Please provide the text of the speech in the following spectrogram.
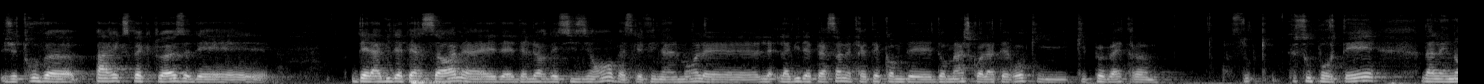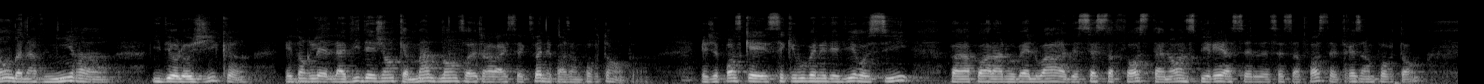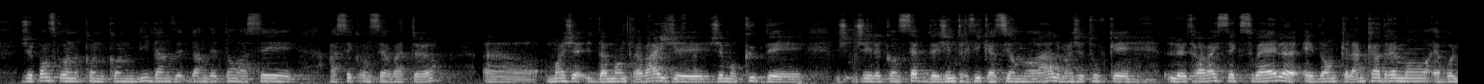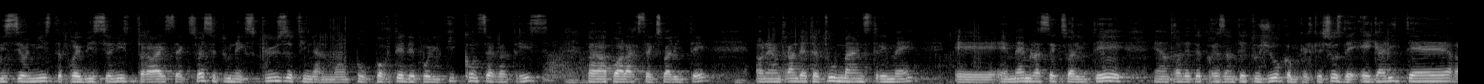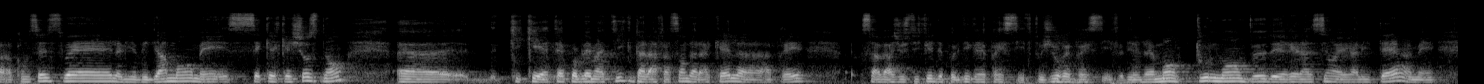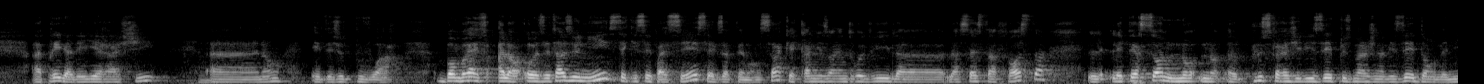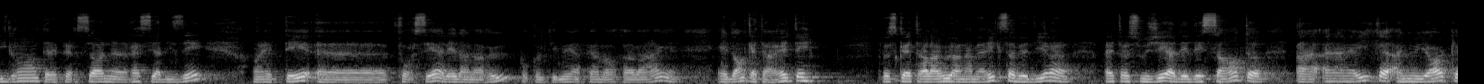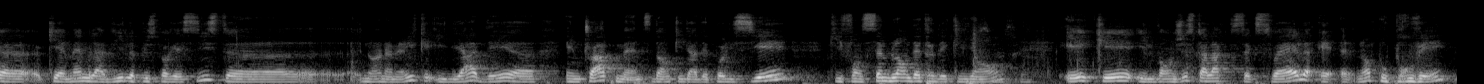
je trouve, euh, pas respectueuse de la vie des personnes et de, leurs décisions, parce que finalement, la vie des personnes est traitée comme des dommages collatéraux qui, peuvent être euh, supportés dans les noms d'un avenir idéologique. Et donc, la vie des gens qui maintenant font le travail sexuel n'est pas importante. Et je pense que ce que vous venez de dire aussi, par rapport à la nouvelle loi de Cessa Fost, inspiré à celle de Cessa Fost, c'est très important. Je pense qu'on vit dans, dans, des temps assez, assez conservateurs. Euh, moi, dans mon travail, je, m'occupe des. J'ai le concept de gentrification morale. Moi, je trouve que mm-hmm. le travail sexuel et donc l'encadrement abolitionniste, prohibitionniste du travail sexuel, c'est une excuse finalement pour porter des politiques conservatrices mm-hmm. par rapport à la sexualité. On est en train d'être tout mainstreamé. Et, et, même la sexualité est en train d'être présentée toujours comme quelque chose d'égalitaire, consensuel, évidemment, mais c'est quelque chose, non euh, qui, qui, était problématique dans la façon dans laquelle, euh, après, ça va justifier des politiques répressives, toujours mhm. répressives. Évidemment, tout le monde veut des relations égalitaires, mais après, il y a des hiérarchies mhm. euh, non, et des jeux de pouvoir. Bon, bref, alors aux États-Unis, ce qui s'est passé, c'est exactement ça, que quand ils ont introduit la, cesta fosta, les personnes plus fragilisées, plus marginalisées, dont les migrantes et les personnes racialisées, ont été euh, forcés à aller dans la rue pour continuer à faire leur travail et donc être arrêtés. Parce qu'être à la rue en Amérique, ça veut dire euh, être sujet à des descentes. en Amérique, à New York, euh, qui est même la ville la plus progressiste, non, en Amérique, il y a des entrapments. Donc, il y a des policiers qui font semblant d'être des clients et qui vont jusqu'à l'acte sexuel non, pour prouver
